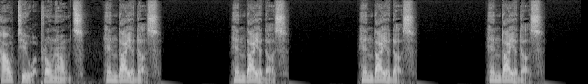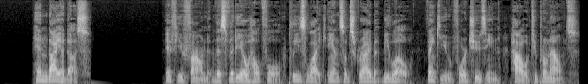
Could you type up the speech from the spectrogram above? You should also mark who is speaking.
Speaker 1: How to pronounce Hendiadys. Hendiadys. Hendiadys. Hendiadys. Hendiadys. If you found this video helpful, please like and subscribe below. Thank you for choosing how to pronounce.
